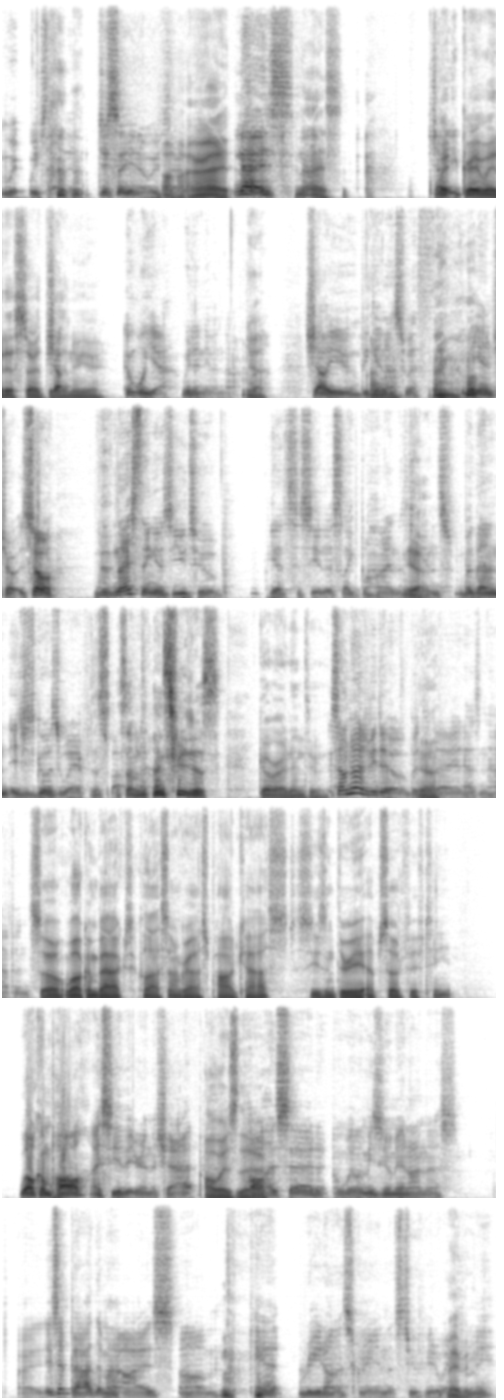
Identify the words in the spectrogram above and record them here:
We, we've started. Just so you know, we've Oh, all right. Nice. Nice. Shall Wait, you- great way to start the Shall- new year. Uh, well, yeah, we didn't even know. Yeah. Shall you begin us with the intro? So the nice thing is YouTube gets to see this like behind the Yeah. scenes, but then it just goes away for the spot. Sometimes we just go right into it. Sometimes we do, but Yeah. today it hasn't happened. So, welcome back to Class on Grass podcast, season three, episode 15. Welcome, Paul. I see that you're in the chat. Always there. Paul has said, oh, "Well, let me zoom in on this. Uh, Is it bad that my eyes um can't read on the screen that's two feet away Maybe. from me?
